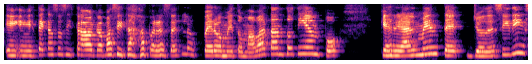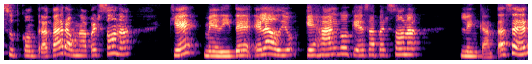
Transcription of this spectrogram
En, en este caso sí estaba capacitada para hacerlo, pero me tomaba tanto tiempo que realmente yo decidí subcontratar a una persona que me edite el audio, que es algo que esa persona le encanta hacer,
